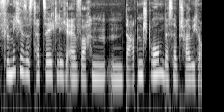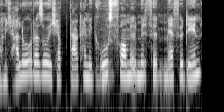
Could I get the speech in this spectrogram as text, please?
Für mich ist es tatsächlich einfach ein, ein Datenstrom, deshalb schreibe ich auch nicht Hallo oder so. Ich habe gar keine Grußformel mit für, mehr für den.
